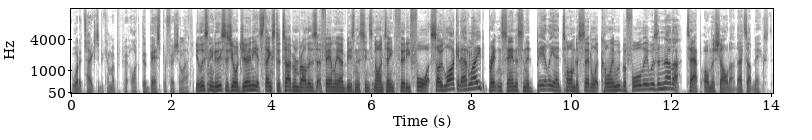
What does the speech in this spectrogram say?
what it takes to become a like the best professional athlete. You're listening to This Is Your Journey. It's thanks to Tobin Brothers, a family-owned business since 1934. So, like at Adelaide, Brenton Sanderson had barely had time to settle at Collingwood before there was another tap on the shoulder. That's up next.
